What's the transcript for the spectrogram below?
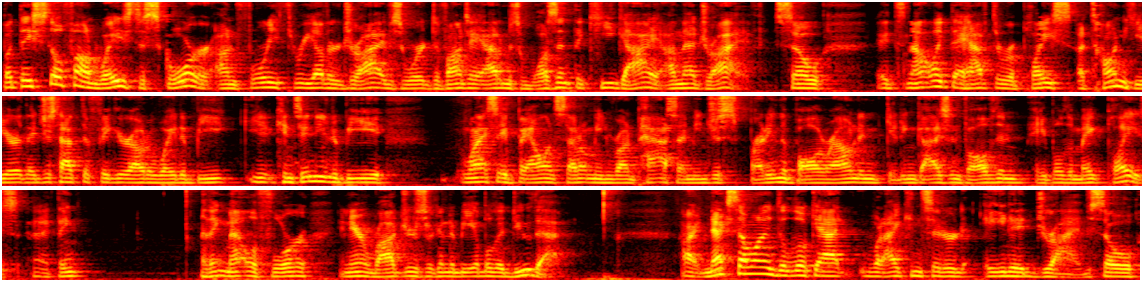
but they still found ways to score on 43 other drives where Davante Adams wasn't the key guy on that drive. So it's not like they have to replace a ton here. They just have to figure out a way to be continue to be when I say balanced, I don't mean run pass. I mean just spreading the ball around and getting guys involved and able to make plays. And I think I think Matt LaFleur and Aaron Rodgers are going to be able to do that. All right, next I wanted to look at what I considered aided drives. So,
